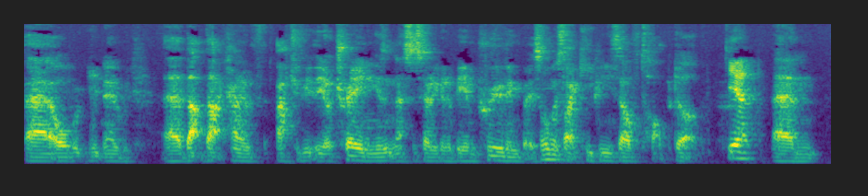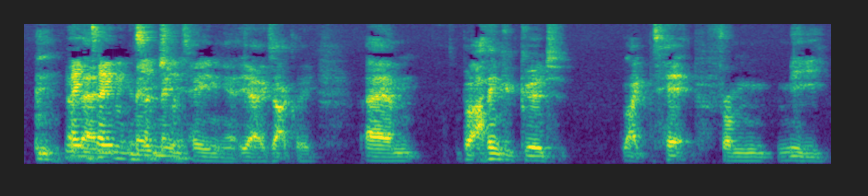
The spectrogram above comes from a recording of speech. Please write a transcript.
uh, or you know uh, that that kind of attribute that you're training isn't necessarily going to be improving, but it's almost like keeping yourself topped up, Yeah, um, and then Maintaining, ma- maintaining it. Yeah, exactly. Um, but I think a good like tip from me,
